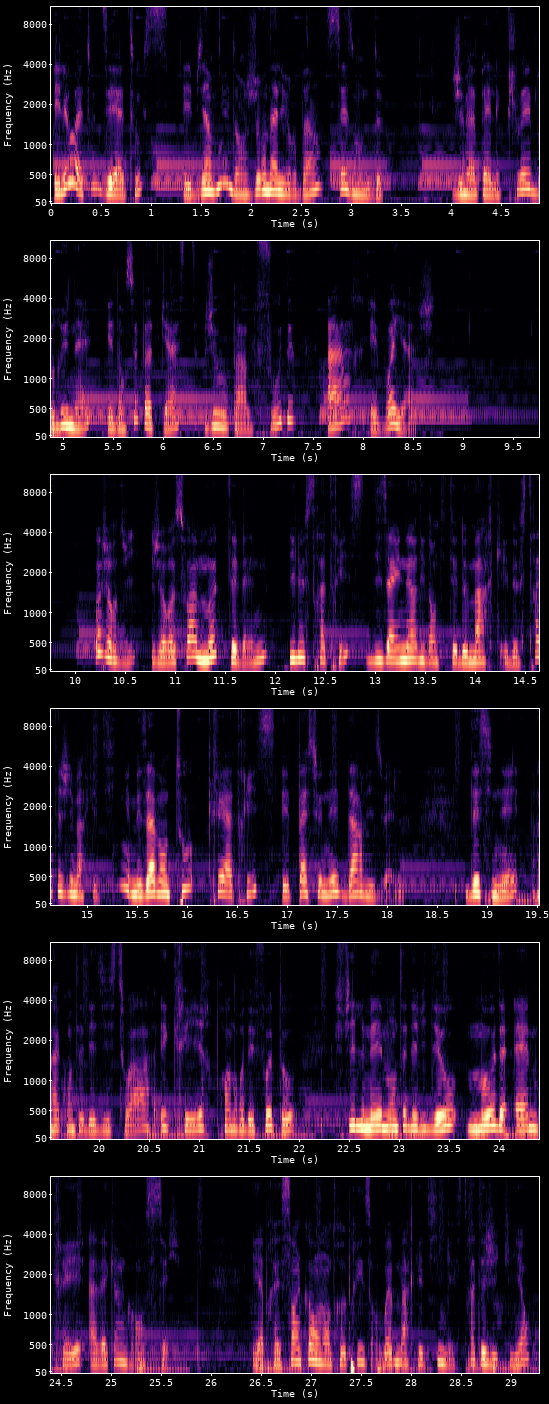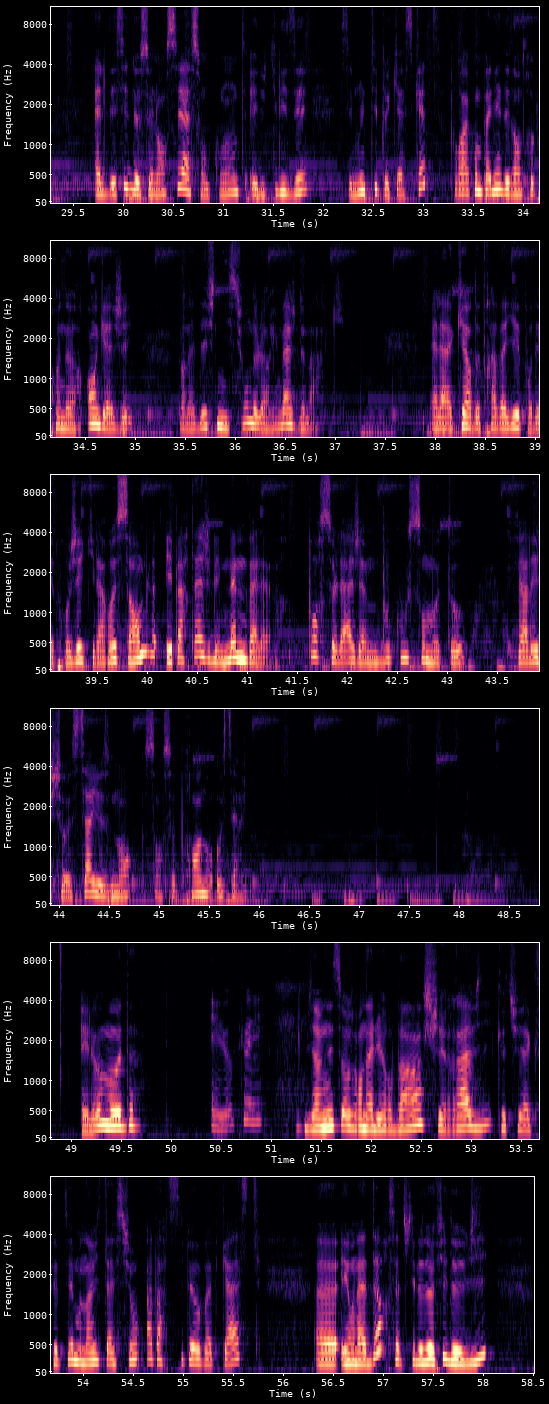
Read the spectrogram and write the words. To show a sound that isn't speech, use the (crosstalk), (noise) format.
Hello à toutes et à tous et bienvenue dans Journal Urbain saison 2. Je m'appelle Chloé Brunet et dans ce podcast, je vous parle food, art et voyage. Aujourd'hui, je reçois Maud Teven, illustratrice, designer d'identité de marque et de stratégie marketing, mais avant tout créatrice et passionnée d'art visuel. Dessiner, raconter des histoires, écrire, prendre des photos, filmer, monter des vidéos, Maud aime créer avec un grand C. Et après 5 ans en entreprise en web marketing et stratégie client, elle décide de se lancer à son compte et d'utiliser ses multiples casquettes pour accompagner des entrepreneurs engagés dans la définition de leur image de marque. Elle a à cœur de travailler pour des projets qui la ressemblent et partagent les mêmes valeurs. Pour cela, j'aime beaucoup son motto faire les choses sérieusement sans se prendre au sérieux. Hello Maude Hello Chloé Bienvenue sur Journal Urbain, je suis ravie que tu aies accepté mon invitation à participer au podcast. Euh, et on adore cette philosophie de vie,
